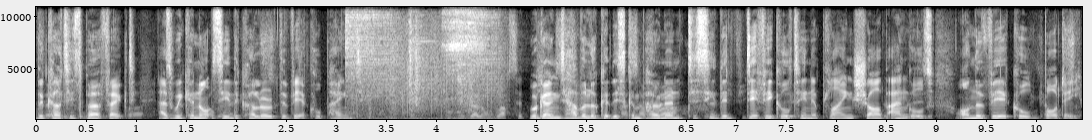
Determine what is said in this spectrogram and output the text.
The cut is perfect, as we cannot see the color of the vehicle paint. We're going to have a look at this component to see the difficulty in applying sharp angles on the vehicle body.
